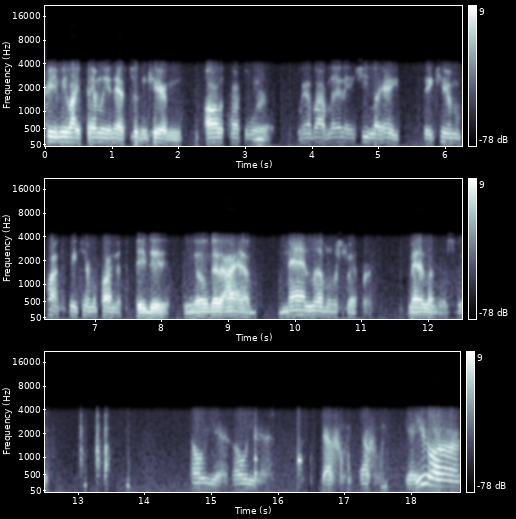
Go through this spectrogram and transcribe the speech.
treated me like family and has taken care of me all across the world. Wherever I've landed, and she like, hey, take care of my partner, take care of my partner. They did it. You know that I have mad love and respect for her. Mad love and respect. Oh yes, oh yes, definitely, definitely. Yeah, you are.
